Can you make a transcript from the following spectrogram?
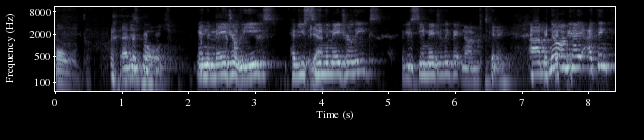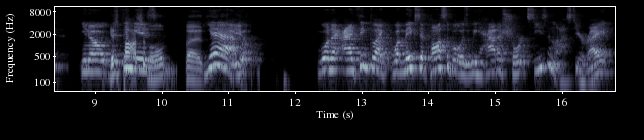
Bold. That is bold. In the major leagues, have you seen yeah. the major leagues? Have you seen Major League? no, I'm just kidding. Um, no, I mean, I, I, think you know it's possible, is, but yeah. Well, I think like what makes it possible is we had a short season last year, right?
